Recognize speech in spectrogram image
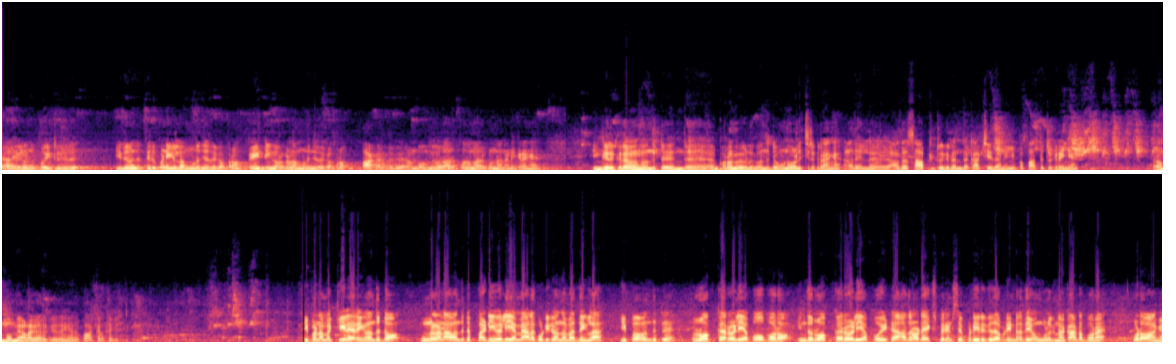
வேலைகள் வந்து போயிட்டுருக்குது இது வந்து திருப்பணிகள்லாம் முடிஞ்சதுக்கப்புறம் பெயிண்டிங் ஒர்க்கெல்லாம் முடிஞ்சதுக்கப்புறம் பார்க்குறதுக்கு ரொம்பவுமே ஒரு அற்புதமாக இருக்கும்னு நான் நினைக்கிறேங்க. இங்கே இருக்கிறவங்க வந்துட்டு இந்த குரங்குகளுக்கு வந்துட்டு உணவளிச்சிருக்கிறாங்க அதில் அதை சாப்பிட்டுட்டு இருக்கிற இந்த காட்சியை தான் நீங்கள் இப்போ பார்த்துட்ருக்குறீங்க ரொம்பவுமே அழகாக இருக்குதுங்க அதை பார்க்குறதுக்கு. இப்போ நம்ம கீழே இறங்கி வந்துட்டோம். உங்களை நான் வந்துட்டு படி வழியாக மேலே கூட்டிகிட்டு வந்தேன் பார்த்தீங்களா இப்போ வந்துட்டு ரோப் கார் வழியாக போக போகிறோம் இந்த ரோப் கார் வழியாக போயிட்டு அதனோட எக்ஸ்பீரியன்ஸ் எப்படி இருக்குது அப்படின்றதையும் உங்களுக்கு நான் காட்ட போகிறேன் கூட வாங்க.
